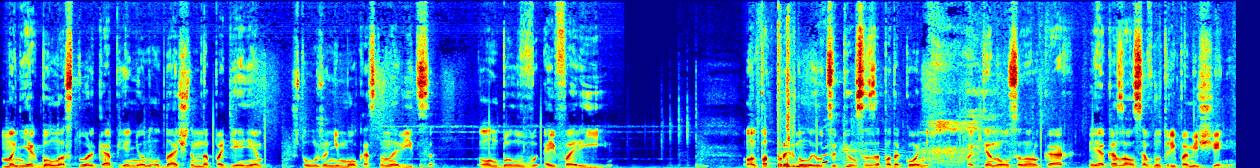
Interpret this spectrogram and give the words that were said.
Маньяк был настолько опьянен удачным нападением, что уже не мог остановиться. Он был в эйфории. Он подпрыгнул и уцепился за подоконник, подтянулся на руках и оказался внутри помещения.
